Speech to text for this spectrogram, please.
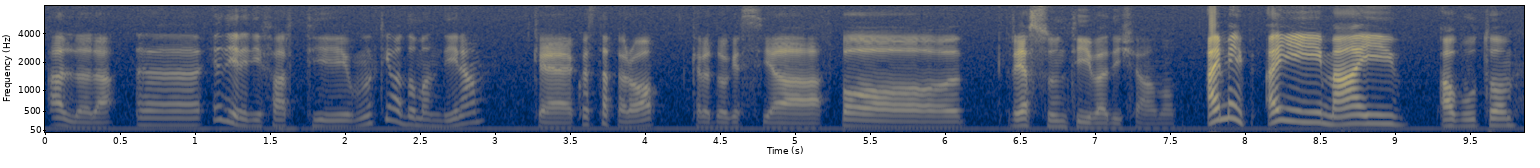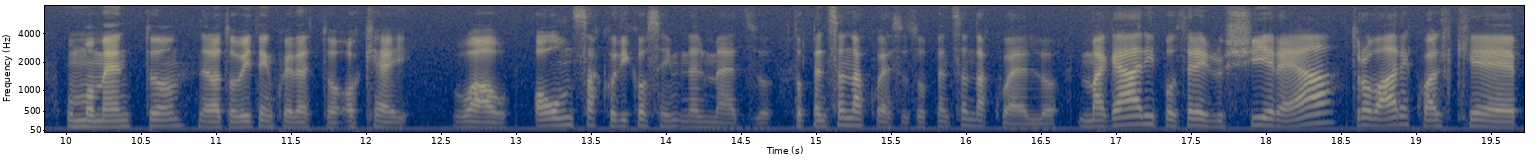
Allora, eh, io direi di farti un'ultima domandina, che questa però credo che sia un po' riassuntiva, diciamo. Hai mai, hai mai avuto un momento nella tua vita in cui hai detto, ok, wow, ho un sacco di cose nel mezzo, sto pensando a questo, sto pensando a quello, magari potrei riuscire a trovare qualche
